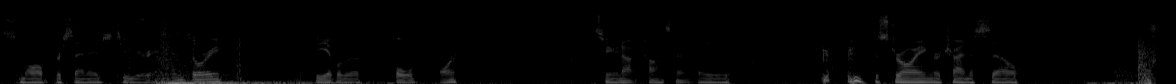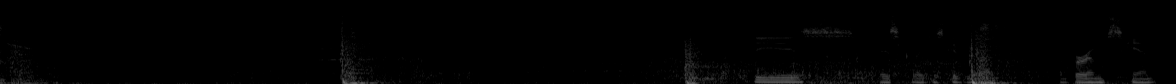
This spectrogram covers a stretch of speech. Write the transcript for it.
small percentage to your inventory, be able to hold more. So you're not constantly destroying or trying to sell. These basically just give you a, a broom skin.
